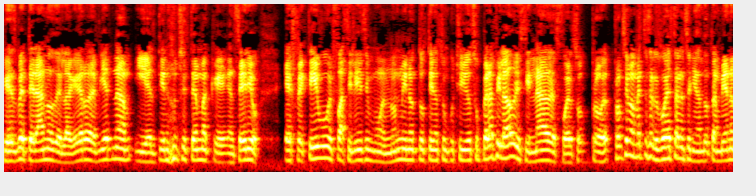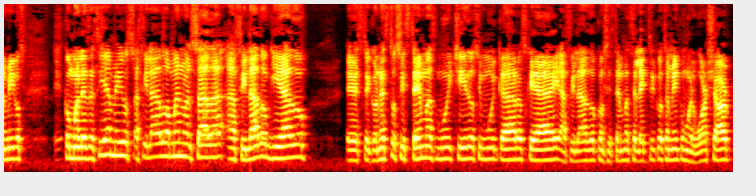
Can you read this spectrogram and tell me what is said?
que es veterano de la guerra de Vietnam y él tiene un sistema que, en serio, efectivo y facilísimo. En un minuto tienes un cuchillo súper afilado y sin nada de esfuerzo. próximamente se les voy a estar enseñando también, amigos. Como les decía, amigos, afilado a mano alzada, afilado guiado, este, con estos sistemas muy chidos y muy caros que hay, afilado con sistemas eléctricos también como el Warsharp.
